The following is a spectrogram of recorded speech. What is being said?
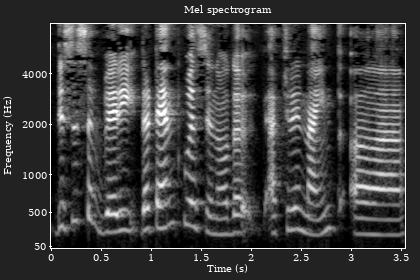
This is a very, the 10th question or the actually 9th, uh,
